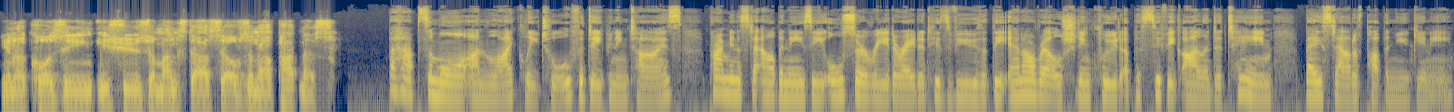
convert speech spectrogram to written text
you know, causing issues amongst ourselves and our partners. Perhaps a more unlikely tool for deepening ties, Prime Minister Albanese also reiterated his view that the NRL should include a Pacific Islander team based out of Papua New Guinea.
